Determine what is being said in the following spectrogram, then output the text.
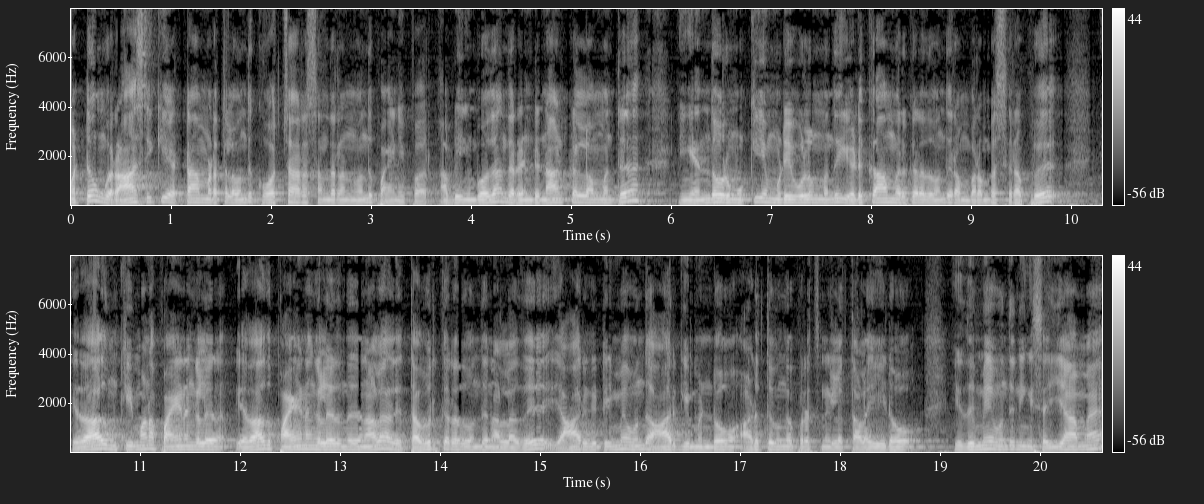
மட்டும் உங்கள் ராசிக்கு எட்டாம் இடத்துல வந்து கோச்சார சந்திரன் வந்து பயணிப்பார். அப்படிங்கும்போது அந்த ரெண்டு நாட்களில் மட்டும் நீங்கள் எந்த ஒரு முக்கிய முடிவுகளும் வந்து எடுக்காமல் இருக்கிறது வந்து ரொம்ப ரொம்ப சிறப்பு. ஏதாவது முக்கியமான பயணங்கள் ஏதாவது பயணங்கள் இருந்ததுனால அதை தவிர்க்கிறது வந்து நல்லது. யாருக்கிட்டேயுமே வந்து ஆர்கியூமெண்ட்டோ அடுத்தவங்க பிரச்சனையில் தலையீடோ எதுவுமே வந்து நீங்கள் செய்யாமல்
